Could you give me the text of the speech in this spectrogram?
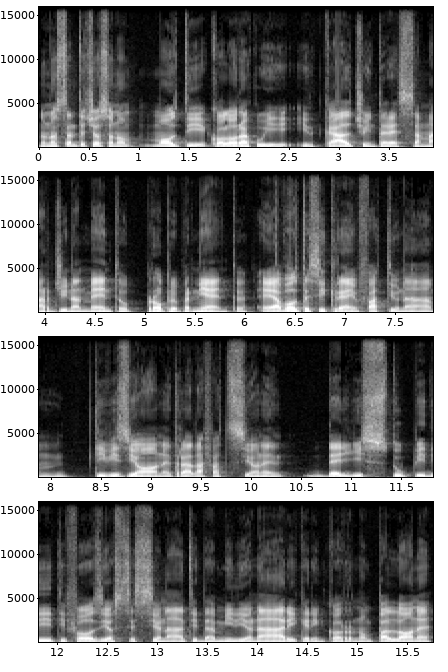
Nonostante ciò sono molti coloro a cui il calcio interessa marginalmente o proprio per niente e a volte si crea infatti una mm, divisione tra la fazione degli stupidi tifosi ossessionati da milionari che rincorrono un pallone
